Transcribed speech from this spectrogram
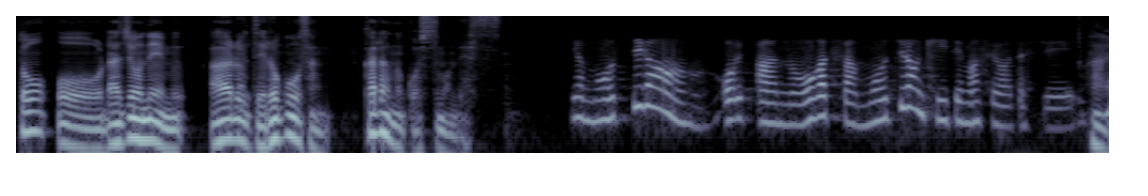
と、ラジオネーム R05 さんからのご質問です。いや、もちろん、おあの、尾形さん、もちろん聞いてますよ、私。はい。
